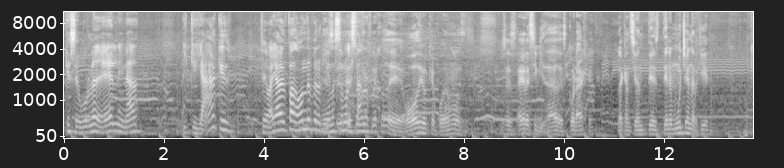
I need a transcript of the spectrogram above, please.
que se burle de él ni nada. Y que ya, que se vaya a ver para dónde, pero que ya no Es- esté es molestando. un reflejo de odio que podemos. o sea, es agresividad, es coraje. La canción tie- tiene mucha energía. Ok.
